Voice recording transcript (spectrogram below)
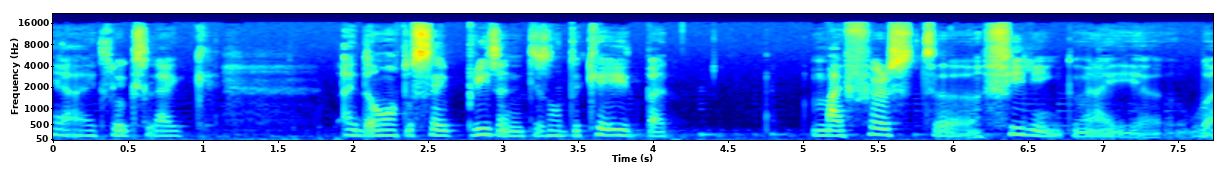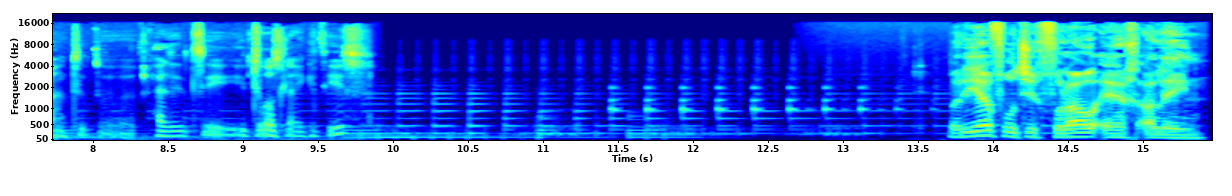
yeah, it looks like I don't want to say prison. It is not the case, but my first uh, feeling when I uh, went to the, as it, it was like this. Maria voelt zich vooral erg alleen.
